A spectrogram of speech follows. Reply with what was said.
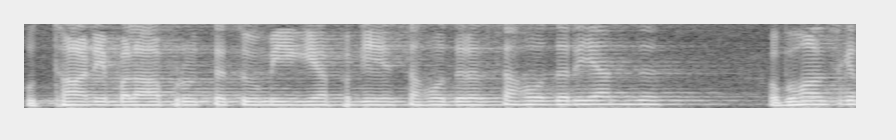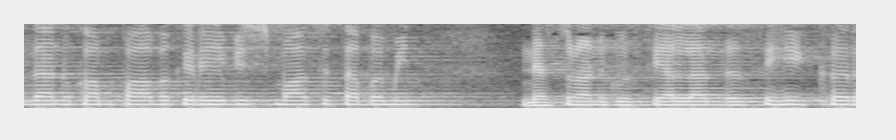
උත්තානි බලාපොරොත් ඇතුමීගේ අපගේ සහෝදර සහෝදරයන්ද ඔබහන්සක දනු කම්පාව කරේ විශ්වාසි තබමින් නැසුනනිකු සියල්ලන්ද සිහි කර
